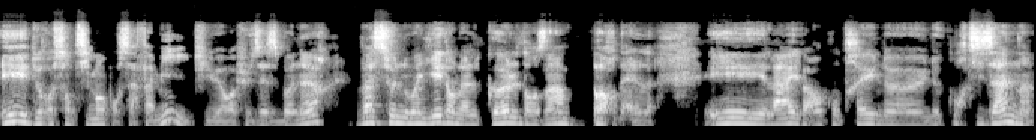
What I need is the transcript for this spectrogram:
et de ressentiment pour sa famille qui lui a refusé ce bonheur va se noyer dans l'alcool dans un bordel. Et là il va rencontrer une, une courtisane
